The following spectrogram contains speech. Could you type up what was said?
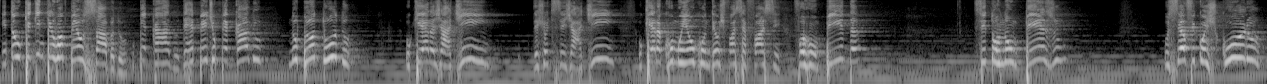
Então o que, que interrompeu o sábado? O pecado. De repente o pecado nublou tudo. O que era jardim deixou de ser jardim. O que era comunhão com Deus face a face foi rompida. se tornou um peso, o céu ficou escuro,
